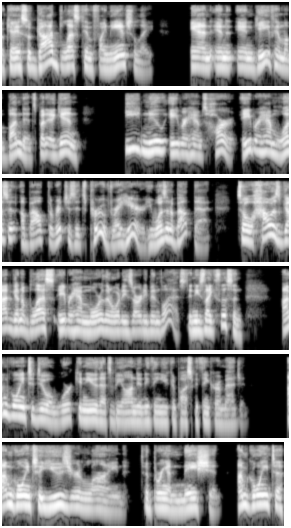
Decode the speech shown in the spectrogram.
Okay. So God blessed him financially and and and gave him abundance. But again, he knew Abraham's heart. Abraham wasn't about the riches. It's proved right here. He wasn't about that. So, how is God going to bless Abraham more than what he's already been blessed? And he's like, listen, I'm going to do a work in you that's hmm. beyond anything you can possibly think or imagine. I'm going to use your line to bring a nation. I'm going to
